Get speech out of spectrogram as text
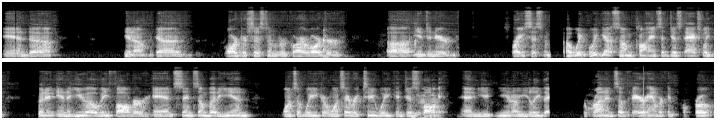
and uh, you know, uh, larger systems require larger uh, engineered spray systems. Uh, we we got some clients that just actually put it in a ULV fogger and send somebody in once a week or once every two week and just fog it, and you you know you leave that running so that the air handler can pro,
